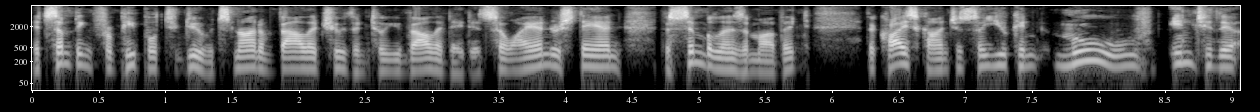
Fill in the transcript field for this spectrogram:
it's something for people to do. It's not a valid truth until you validate it. So I understand the symbolism of it, the Christ conscious, so you can move into the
